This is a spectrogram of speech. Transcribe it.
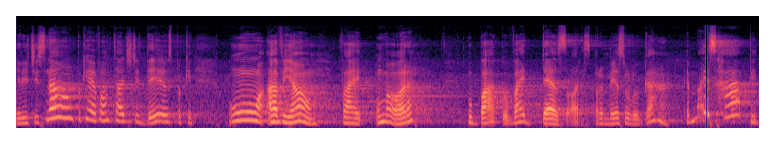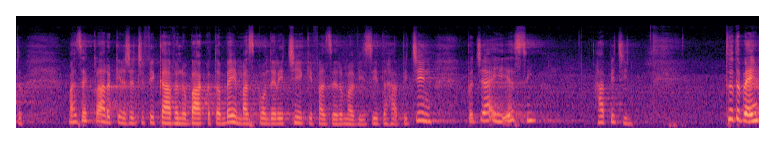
Ele disse, não, porque é vontade de Deus, porque um avião vai uma hora, o barco vai dez horas para o mesmo lugar, é mais rápido. Mas é claro que a gente ficava no barco também, mas quando ele tinha que fazer uma visita rapidinho, podia ir assim, rapidinho. Tudo bem,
